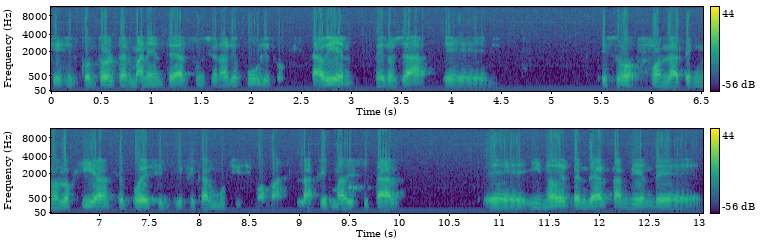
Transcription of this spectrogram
que es el control permanente al funcionario público, que está bien, pero ya eh, eso con la tecnología se puede simplificar muchísimo más. La firma digital eh, y no depender también de,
